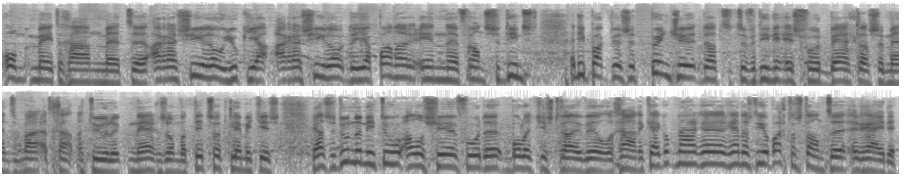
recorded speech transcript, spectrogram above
om mee te gaan met uh, Arashiro. Yukiya Arashiro, de Japanner in Franse dienst. En die pakt dus het puntje dat te verdienen is voor het bergklassement. Maar het gaat natuurlijk nergens om, want dit soort klimmetjes... Ja, ze doen er niet toe als je voor de bolletjes trui wil gaan. Ik kijk ook naar renners die op achterstand rijden.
